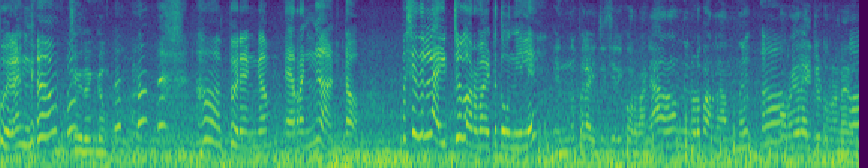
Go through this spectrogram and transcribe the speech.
തുരങ്കം. ആ തുരങ്കം ഇറങ്ങുകയാണ് കേട്ടോ. പക്ഷെ ഇതിൽ ലൈറ്റ് കുറവായിട്ട് തോന്നിയില്ലേ? ഇന്നിപ്പോ ലൈറ്റ് ഇച്ചിരി കുറവാണ് ഞാൻ അതാ നിന്നോട് പറഞ്ഞു. അന്ന്. കൊറേ ലൈറ്റ് ഇട്ടിട്ടുണ്ടായിരുന്നു.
